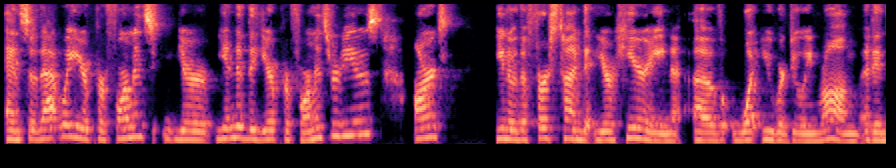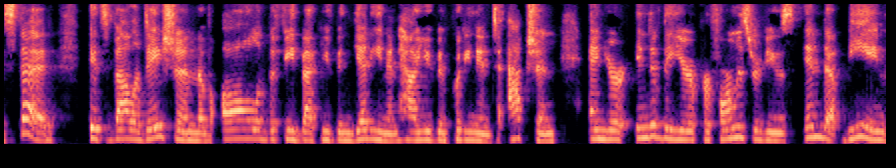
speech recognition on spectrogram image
And so that way your performance, your end of the year performance reviews aren't you know, the first time that you're hearing of what you were doing wrong, but instead it's validation of all of the feedback you've been getting and how you've been putting into action. And your end of the year performance reviews end up being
